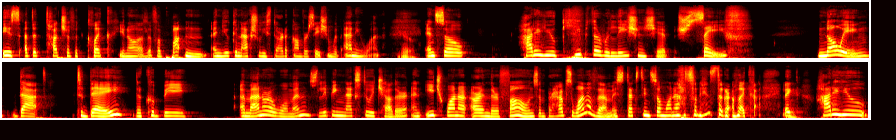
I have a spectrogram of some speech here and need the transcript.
is at the touch of a click, you know, of a button, and you can actually start a conversation with anyone. yeah. And so, how do you keep the relationship safe knowing that today there could be a man or a woman sleeping next to each other and each one are, are in their phones and perhaps one of them is texting someone else on instagram like like mm. how do you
